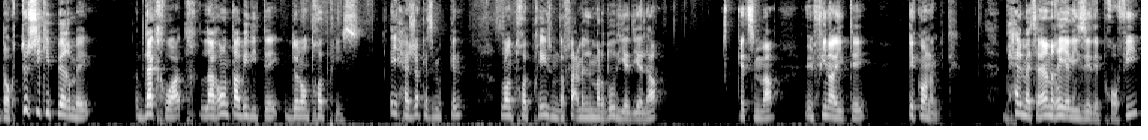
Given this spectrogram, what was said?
Donc tout ce qui permet d'accroître la rentabilité de l'entreprise اي حاجه كتمكن l'entreprise من رفع من المردوديه ديالها كتسمى une finalité économique بحال مثلا réaliser des profits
